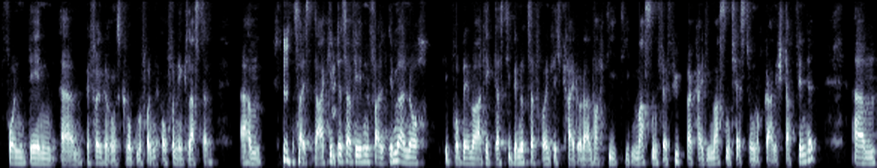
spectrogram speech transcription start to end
von den ähm, Bevölkerungsgruppen, von, auch von den Clustern. Ähm, das heißt, da gibt es auf jeden Fall immer noch die Problematik, dass die Benutzerfreundlichkeit oder einfach die, die Massenverfügbarkeit, die Massentestung noch gar nicht stattfindet. Ähm,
